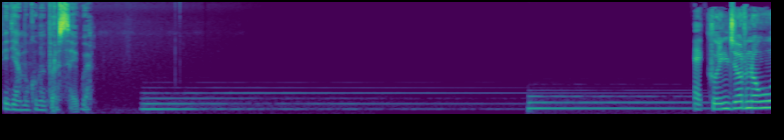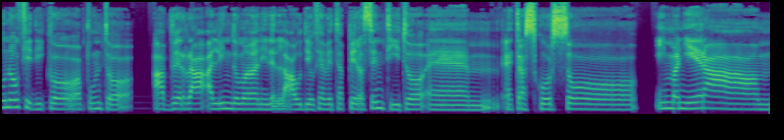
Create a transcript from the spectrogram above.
vediamo come prosegue. Ecco, il giorno 1 che dico appunto avverrà all'indomani dell'audio che avete appena sentito è, è trascorso in maniera mm,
